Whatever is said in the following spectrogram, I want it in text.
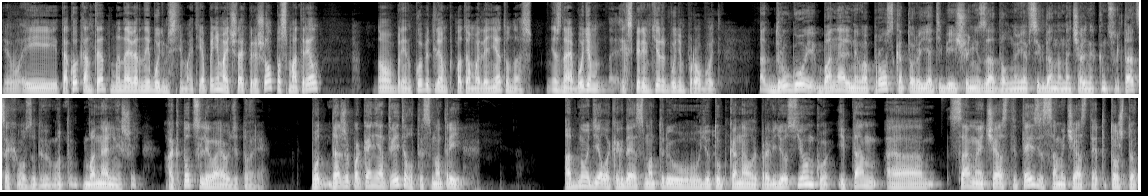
И такой контент мы, наверное, и будем снимать. Я понимаю, человек пришел, посмотрел, но, блин, купит ли он потом или нет у нас? Не знаю, будем экспериментировать, будем пробовать. Другой банальный вопрос, который я тебе еще не задал, но я всегда на начальных консультациях его задаю, вот банальнейший. А кто целевая аудитория? Вот даже пока не ответил, ты смотри, Одно дело, когда я смотрю YouTube каналы про видеосъемку, и там э, самый частый тезис, самый частый, это то, что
